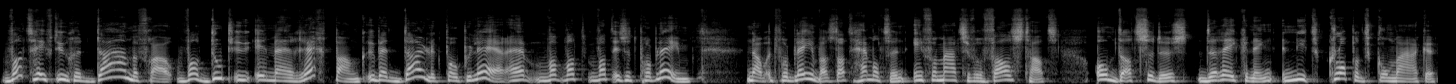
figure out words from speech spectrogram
Wat heeft u gedaan, mevrouw? Wat doet u in mijn rechtbank? U bent duidelijk populair. Hè? Wat, wat, wat is het probleem? Nou, het probleem was dat Hamilton informatie vervalst had omdat ze dus de rekening niet kloppend kon maken.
